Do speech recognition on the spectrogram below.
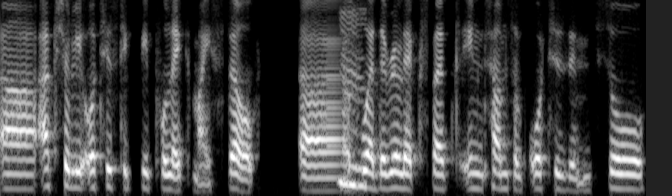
uh, actually autistic people like myself, uh, mm-hmm. who are the real experts in terms of autism. So,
